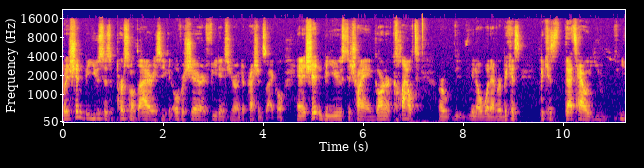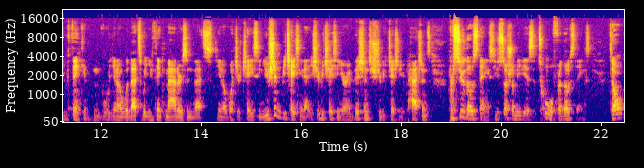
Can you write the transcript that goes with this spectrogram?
But it shouldn't be used as a personal diary so you can overshare and feed into your own depression cycle. And it shouldn't be used to try and garner clout or you know whatever because because that's how you you think you know well, that's what you think matters and that's you know what you're chasing. You shouldn't be chasing that. You should be chasing your ambitions. You should be chasing your passions. Pursue those things. Use social media as a tool for those things. Don't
